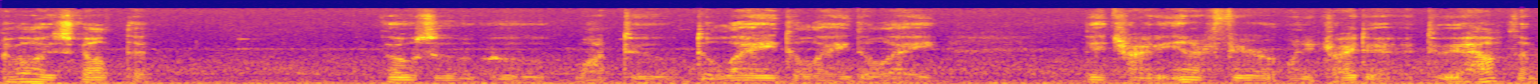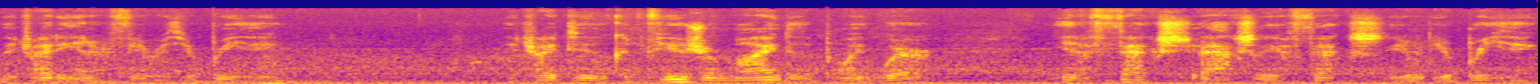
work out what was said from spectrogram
I've always felt that those who, who want to delay, delay, delay, they try to interfere, when you try to, to help them, they try to interfere with your breathing. They try to confuse your mind to the point where it affects, actually affects your, your breathing.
